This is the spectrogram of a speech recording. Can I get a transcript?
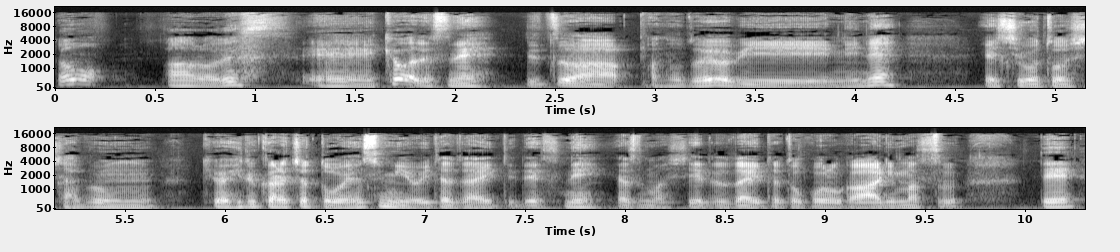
どうも、パウロです。えー、今日はですね、実は、あの、土曜日にね、え仕事をした分、今日は昼からちょっとお休みをいただいてですね、休ませていただいたところがあります。で、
